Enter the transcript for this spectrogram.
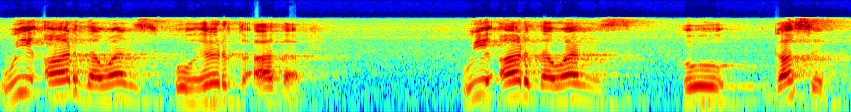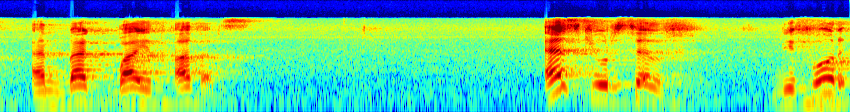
We are the ones who hurt others. We are the ones who gossip and backbite others. Ask yourself before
